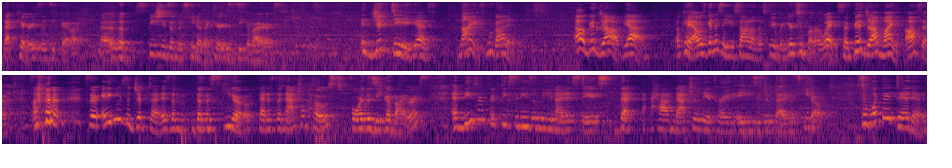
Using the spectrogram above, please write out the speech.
that carries the Zika, uh, the species of mosquito that carries the Zika virus? Aegypti, yes. Nice. Who got it? Oh, good job. Yeah. Okay, I was to say you saw it on the screen, but you're too far away. So good job, Mike. Awesome. so Aedes aegypti is the, the mosquito that is the natural host for the Zika virus. And these are 50 cities in the United States that have naturally occurring Aedes aegypti mosquito. So what they did is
